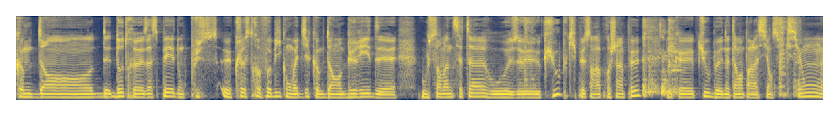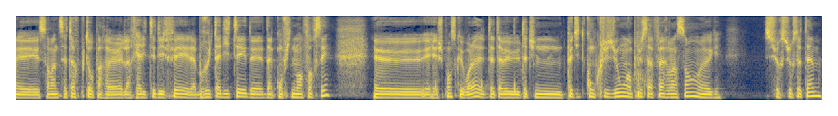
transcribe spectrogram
comme dans d'autres aspects donc plus euh, claustrophobiques on va dire comme dans Buried euh, ou 127 heures ou The Cube qui peut s'en rapprocher un peu. Donc euh, Cube euh, notamment par la science-fiction et 127 heures plutôt par euh, la réalité des faits et la brutalité d'un confinement forcé. Euh, et je pense que voilà, tu avais eu peut-être une petite conclusion en plus à faire Vincent euh, sur sur ce thème.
